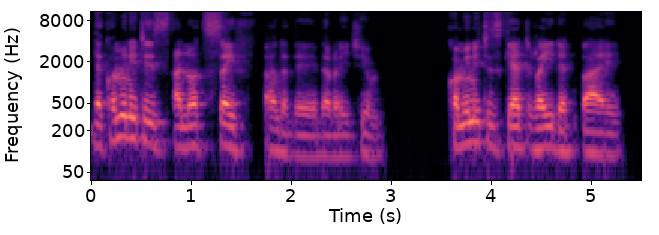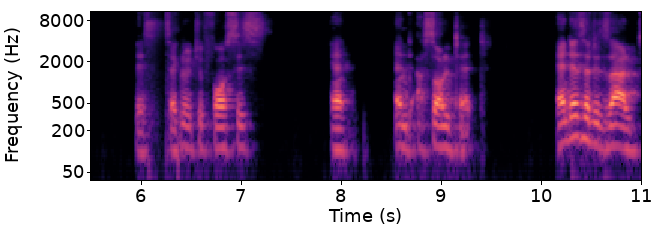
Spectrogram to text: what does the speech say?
The communities are not safe under the, the regime communities get raided by the security forces and, and assaulted. And as a result,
